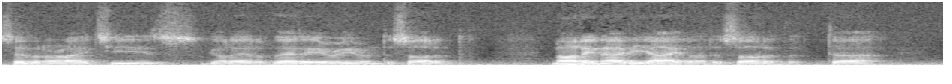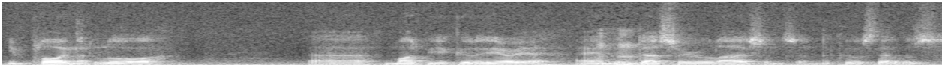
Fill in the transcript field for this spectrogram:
seven or eight years, got out of that area and decided, 1988, I decided that uh, employment law uh, might be a good area and Mhm. industrial relations, and of course that was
